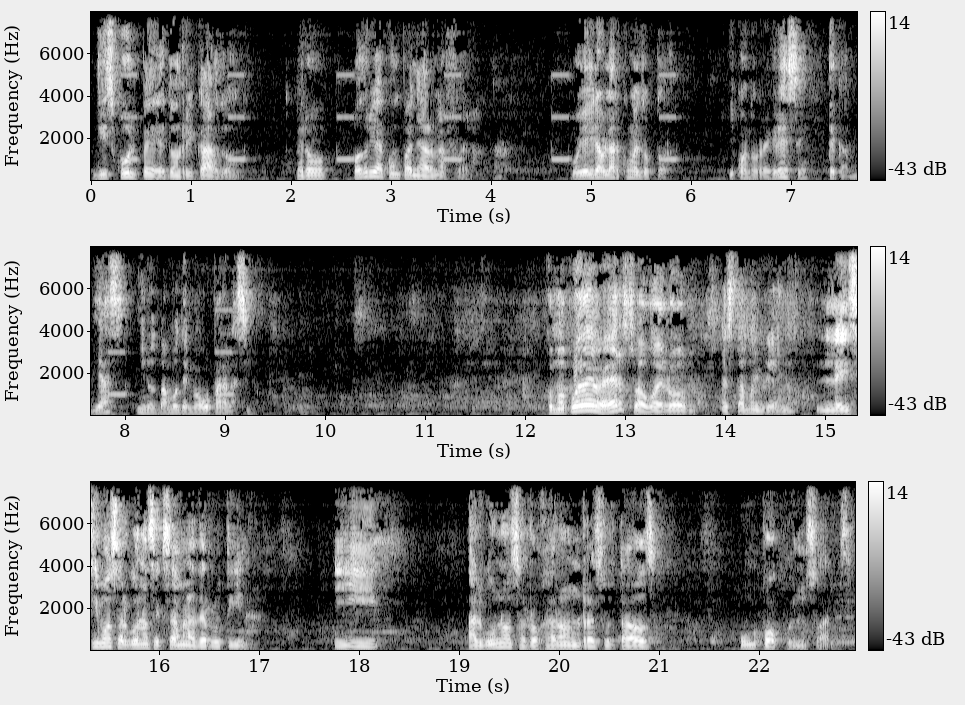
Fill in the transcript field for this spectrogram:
Disculpe, don Ricardo, pero podría acompañarme afuera. Voy a ir a hablar con el doctor. Y cuando regrese, te cambias y nos vamos de nuevo para el asilo. Como puede ver, su abuelo está muy bien. Le hicimos algunos exámenes de rutina y algunos arrojaron resultados un poco inusuales.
